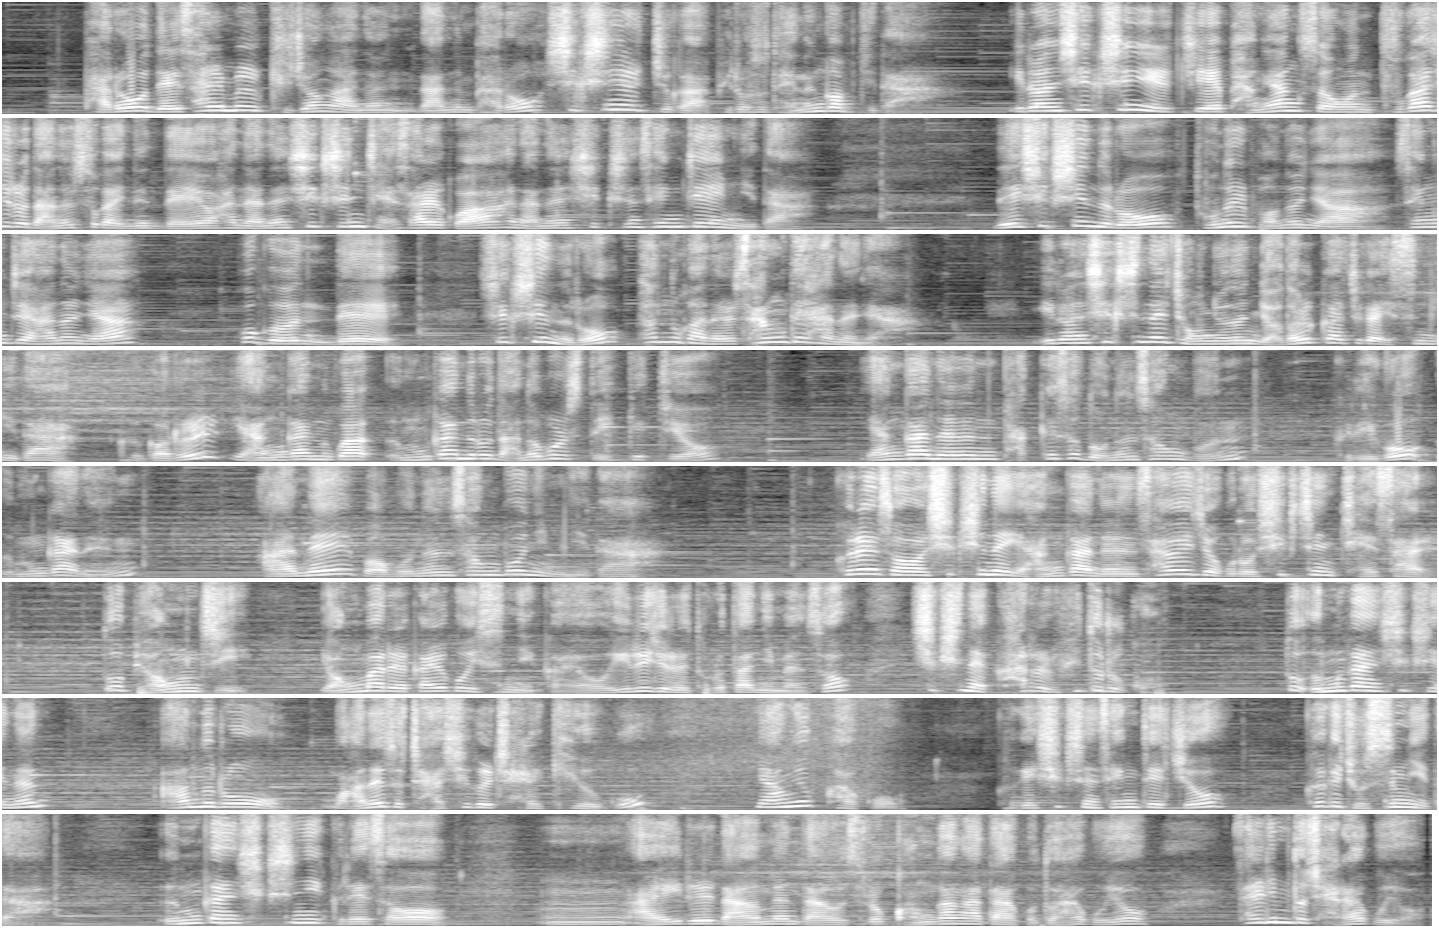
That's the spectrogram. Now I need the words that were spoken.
바로 내 삶을 규정하는 나는 바로 식신일주가 비로소 되는 겁니다. 이런 식신일주의 방향성은 두 가지로 나눌 수가 있는데요. 하나는 식신 재살과 하나는 식신 생재입니다. 내 식신으로 돈을 버느냐, 생재하느냐, 혹은 내 식신으로 편관을 상대하느냐. 이런 식신의 종류는 8가지가 있습니다. 그거를 양간과 음간으로 나눠볼 수도 있겠지요. 양간은 밖에서 노는 성분, 그리고 음간은 안에 머무는 성분입니다. 그래서 식신의 양간은 사회적으로 식신 재살, 또 병지, 역마를 깔고 있으니까요. 이리저리 돌아다니면서 식신의 칼을 휘두르고 또 음간 식신은 안으로 뭐 안에서 자식을 잘 키우고 양육하고 그게 식신생제죠. 그게 좋습니다. 음간 식신이 그래서 음, 아이를 낳으면 낳을수록 건강하다고도 하고요. 살림도 잘하고요.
